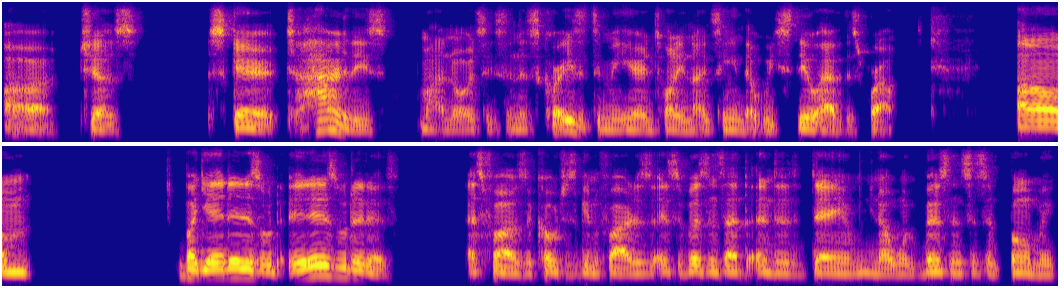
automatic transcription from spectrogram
are just scared to hire these minorities, and it's crazy to me here in 2019 that we still have this problem. Um, but yeah, it is what it is. What it is. As far as the coaches getting fired, it's, it's a business at the end of the day. And you know, when business isn't booming,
